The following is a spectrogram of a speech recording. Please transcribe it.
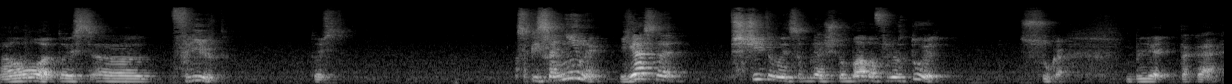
А вот, то есть э, флирт, то есть с писанины ясно считывается, блядь, что баба флиртует, сука, блядь, такая.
